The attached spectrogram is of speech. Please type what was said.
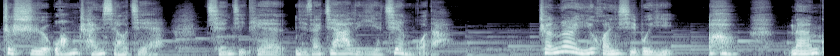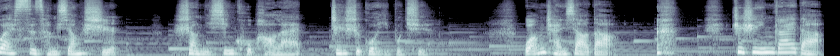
这是王禅小姐，前几天你在家里也见过的。”陈二姨欢喜不已：“哦，难怪似曾相识，让你辛苦跑来，真是过意不去。”王禅笑道：“ 这是应该的，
